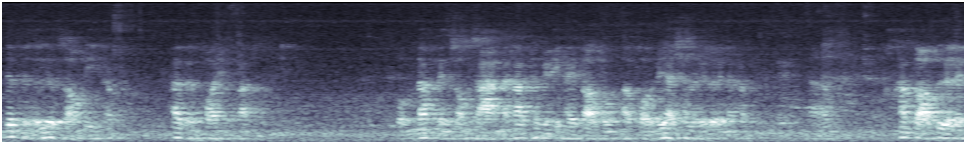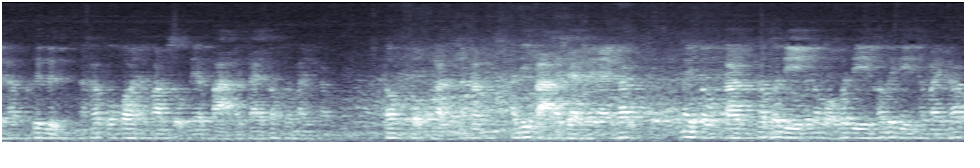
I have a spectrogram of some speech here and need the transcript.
เลือกหนึ่งหรือเลือกสองดีครับถ้าเป็นพอแห่งความสุขผมนับหนึ่งสองสามนะครับ ถ้าไม่มีใครตอบผมขออนุญาตเฉลยเลยนะครับคำตอบคืออะไรครับ คือหนึ่งนะครับองค์กรแห่งความสุขเนี่ยปากกับใจต้องทำไมครับ ต้องตรงกันนะครับ อันนี้ปากกับใจไปไหนครับ ไม่ตรงกันถ้าเขาดีก็ต้องบอกว่าดีเขาไม่ดีทำไมครับ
